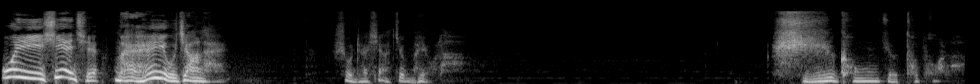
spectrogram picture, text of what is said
为现前没有将来，受这相就没有了，时空就突破了。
